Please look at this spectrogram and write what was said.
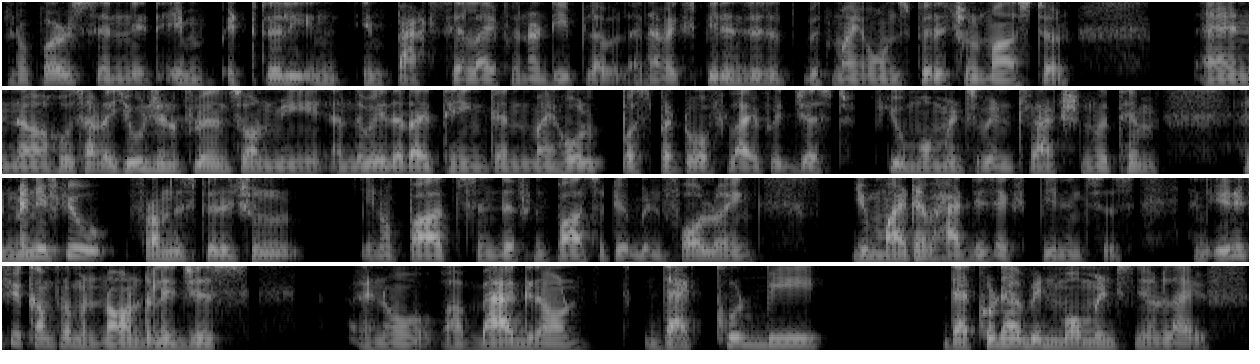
you know person it it really in, impacts their life on a deep level and i've experienced this with, my own spiritual master and uh, who's had a huge influence on me and the way that I think and my whole perspective of life with just few moments of interaction with him. And many of you from the spiritual, you know, paths and different paths that you've been following, you might have had these experiences. And even if you come from a non-religious, you know, uh, background, that could be, that could have been moments in your life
